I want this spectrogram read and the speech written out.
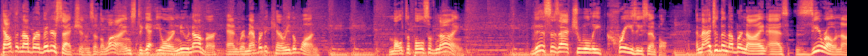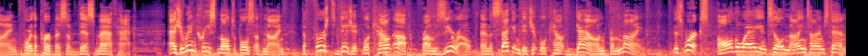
Count the number of intersections of the lines to get your new number and remember to carry the 1. Multiples of 9 This is actually crazy simple. Imagine the number 9 as 09 for the purpose of this math hack. As you increase multiples of 9, the first digit will count up from 0 and the second digit will count down from 9. This works all the way until 9 times 10,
